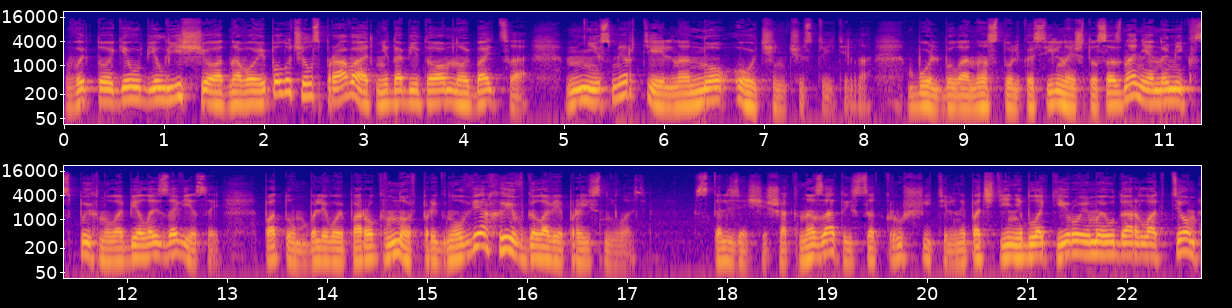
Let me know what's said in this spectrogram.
В итоге убил еще одного и получил справа от недобитого мной бойца. Не смертельно, но очень чувствительно. Боль была настолько сильной, что сознание на миг вспыхнуло белой завесой. Потом болевой порог вновь прыгнул вверх и в голове прояснилось. Скользящий шаг назад и сокрушительный, почти неблокируемый удар локтем,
